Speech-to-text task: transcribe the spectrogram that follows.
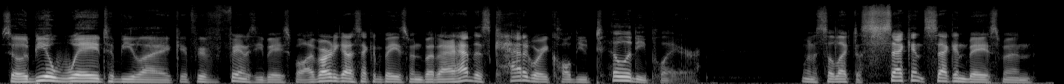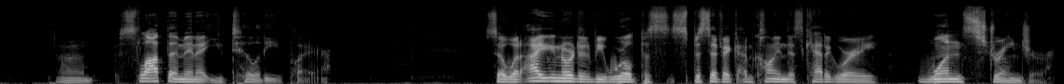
So it'd be a way to be like if if fantasy baseball, I've already got a second baseman, but I have this category called utility player. I'm going to select a second second baseman, um, slot them in at utility player. So what I, in order to be world specific, I'm calling this category one stranger.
